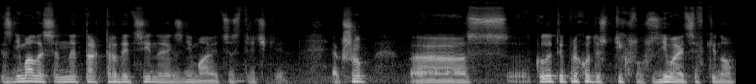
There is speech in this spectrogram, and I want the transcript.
знімалася не так традиційно, як знімаються стрічки. Якщо е, коли ти приходиш, ті, хто знімається в кіно,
